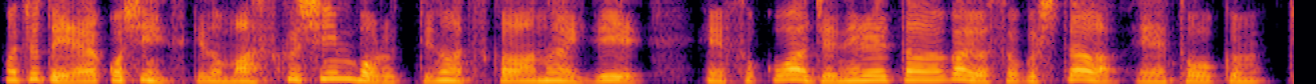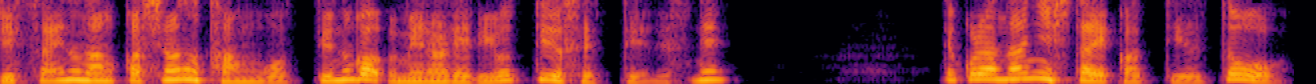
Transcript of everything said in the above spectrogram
まあ、ちょっとややこしいんですけど、 mask symbol っていうのは使わないで、そこはジェネレーターが予測した、えトークン、実際の何かしらの単語っていうのが埋められるよっていう設定ですね。で、これは何したいかっていうと、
